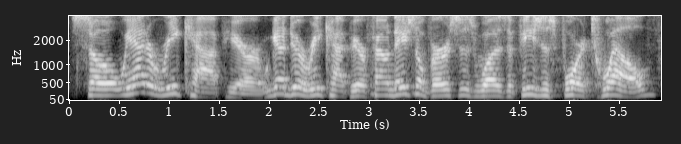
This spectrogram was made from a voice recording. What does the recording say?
So we had a recap here. We got to do a recap here. Foundational verses was Ephesians 4:12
